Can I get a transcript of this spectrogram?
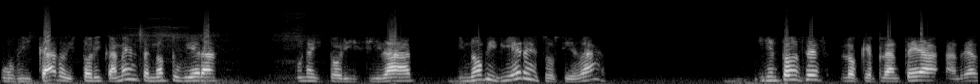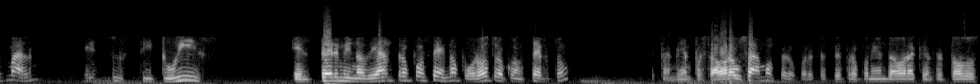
ubicado históricamente, no tuviera una historicidad y no viviera en sociedad. Y entonces lo que plantea Andreas Malm es sustituir el término de antropoceno por otro concepto, que también pues ahora usamos, pero por eso estoy proponiendo ahora que entre todos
